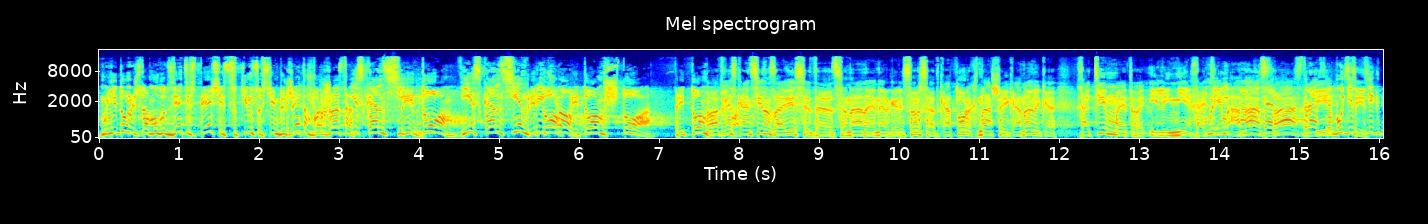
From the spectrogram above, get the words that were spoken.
Мы не думали, что там могут взять и спрячься и скинуться всем бюджетом вооруженных стран. Висконсин. При том, Висконсин при при том, чем? при том, что... При том, Ну, от Висконсина зависит э, цена на энергоресурсы, от которых наша экономика, хотим мы этого или не хотим, она администрация будет зависит. всегда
